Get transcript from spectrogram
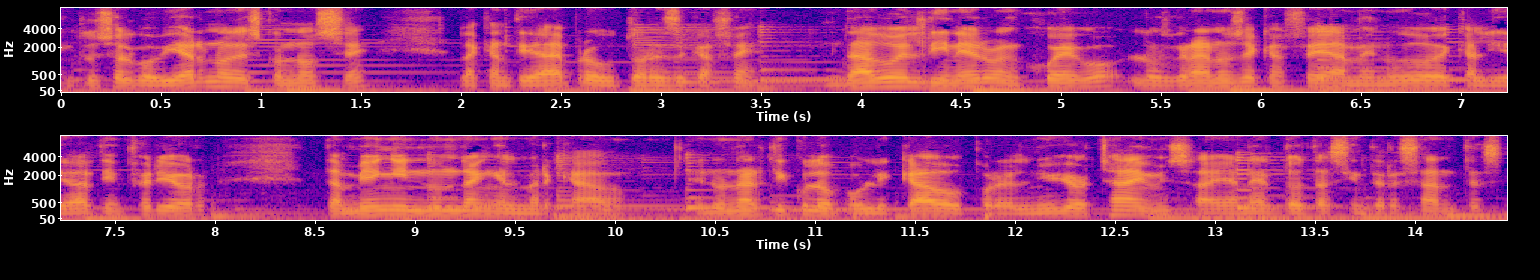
incluso el gobierno desconoce la cantidad de productores de café. Dado el dinero en juego, los granos de café a menudo de calidad inferior también inundan el mercado. En un artículo publicado por el New York Times hay anécdotas interesantes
